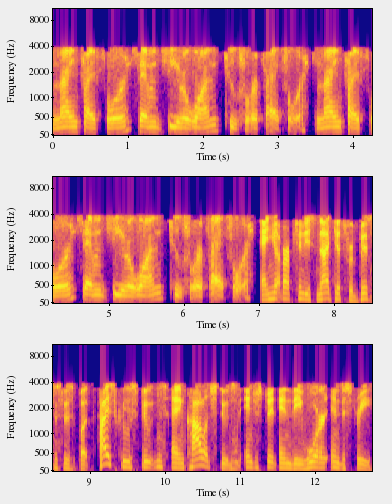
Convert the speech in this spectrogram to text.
954-701-2454. 954-701-2454. And you have opportunities not just for businesses, but high school students and college students interested in the water industry.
